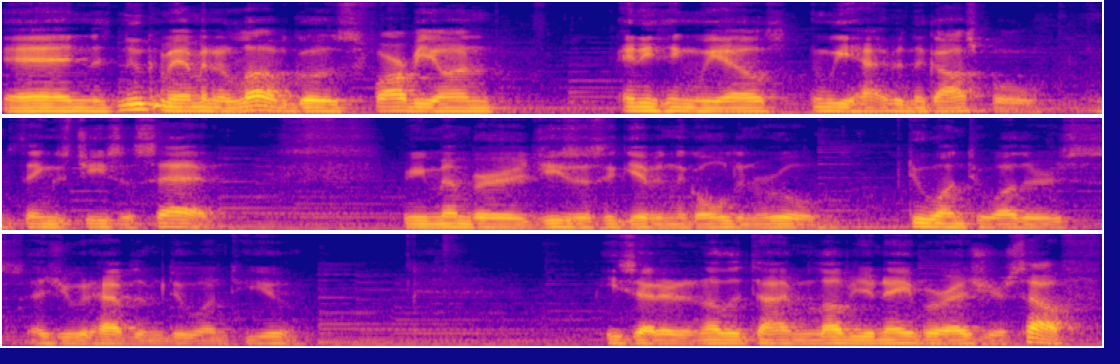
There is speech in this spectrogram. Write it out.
And the new commandment of love goes far beyond anything we else we have in the gospel, things Jesus said. Remember, Jesus had given the golden rule do unto others as you would have them do unto you. He said at another time, love your neighbor as yourself,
